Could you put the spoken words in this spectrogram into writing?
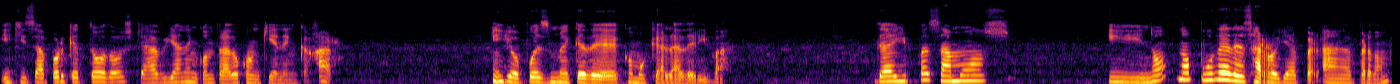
Y quizá porque todos ya habían encontrado con quien encajar. Y yo pues me quedé como que a la deriva. De ahí pasamos y no, no pude desarrollar, ah, perdón,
